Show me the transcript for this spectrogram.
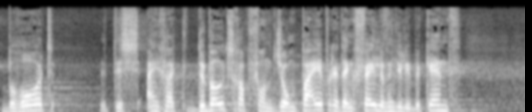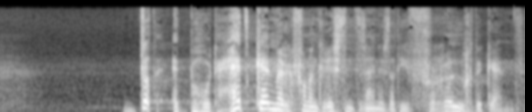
behoort, het is eigenlijk de boodschap van John Piper, ik denk velen van jullie bekend. Dat het behoort het kenmerk van een christen te zijn, is dat hij vreugde kent.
